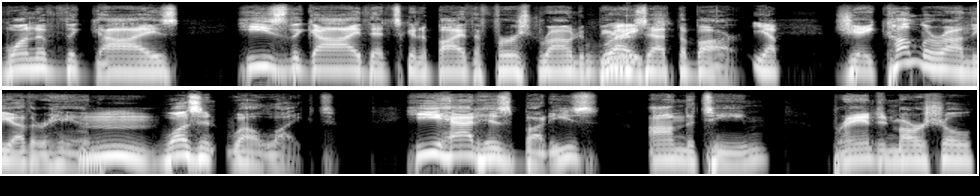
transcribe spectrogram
one of the guys. He's the guy that's going to buy the first round of beers Right. at the bar. Yep. Jay Cutler, on the other hand, Mm. wasn't well liked. He had his buddies on the team Brandon Marshall,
